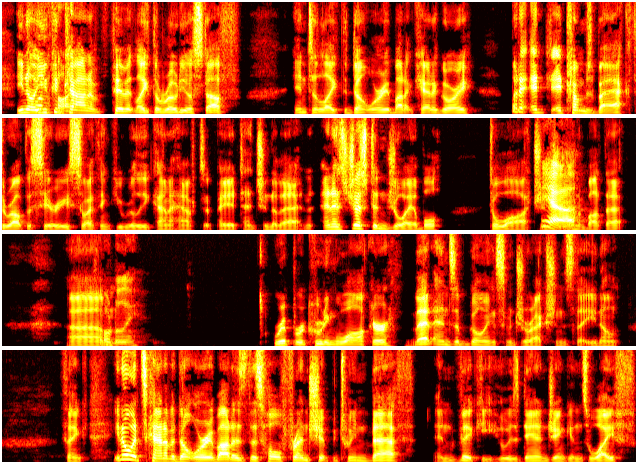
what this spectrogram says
you know, you could kind of pivot like the rodeo stuff into like the don't worry about it category, but it, it comes back throughout the series. So I think you really kind of have to pay attention to that. And, and it's just enjoyable to watch and Yeah. learn about that. Um, totally. Rip recruiting Walker, that ends up going some directions that you don't think. You know what's kind of a don't worry about is this whole friendship between Beth and Vicky, who is Dan Jenkins' wife.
